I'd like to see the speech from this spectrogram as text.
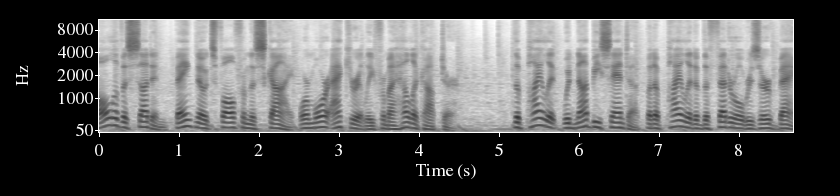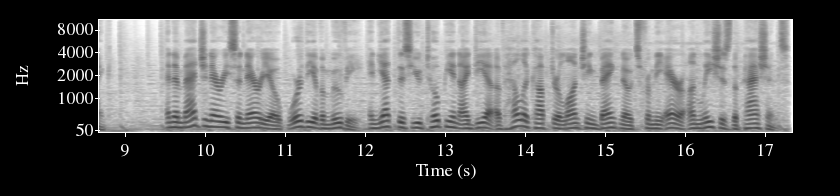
All of a sudden, banknotes fall from the sky, or more accurately from a helicopter. The pilot would not be Santa, but a pilot of the Federal Reserve Bank. An imaginary scenario, worthy of a movie, and yet this utopian idea of helicopter launching banknotes from the air unleashes the passions.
